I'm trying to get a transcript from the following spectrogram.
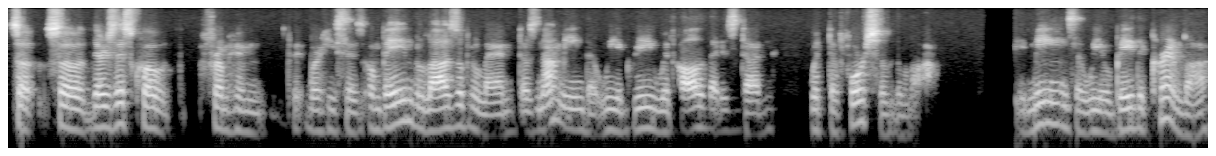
So so there's this quote from him where he says obeying the laws of the land does not mean that we agree with all that is done with the force of the law. It means that we obey the current law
